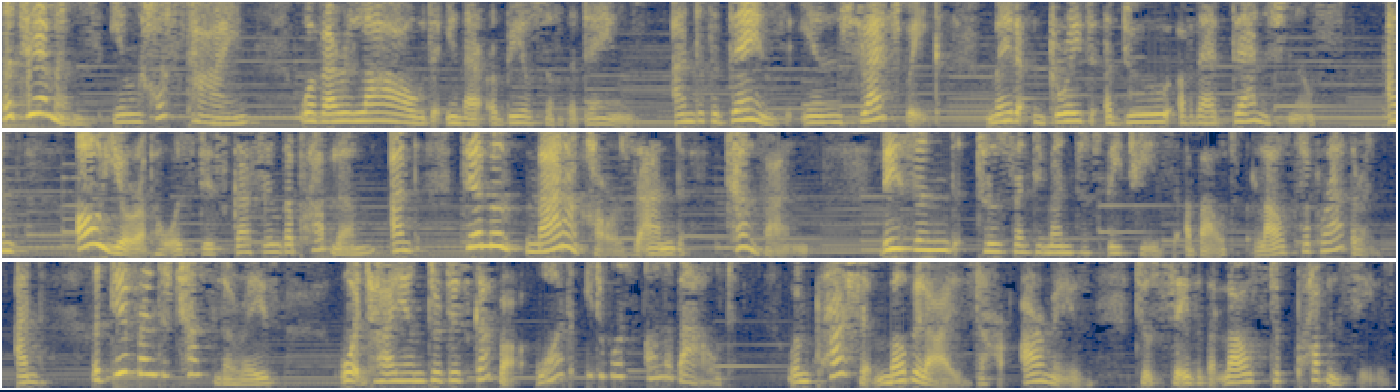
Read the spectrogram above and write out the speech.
the Germans in Holstein were very loud in their abuse of the Danes, and the Danes in Schleswig made a great ado of their Danishness, and all Europe was discussing the problem, and German monarchs and Turnvereins listened to sentimental speeches about lost brethren, and the different chancelleries were trying to discover what it was all about when Prussia mobilized her armies to save the lost provinces.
